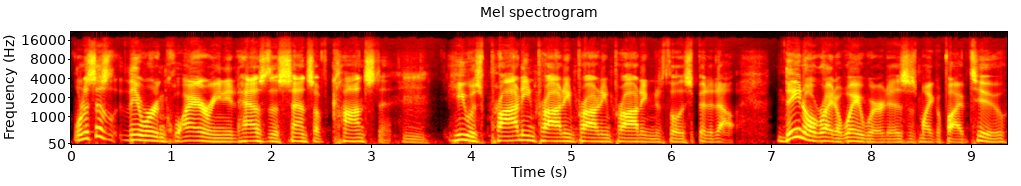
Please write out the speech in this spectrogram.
when it says they were inquiring, it has the sense of constant. Hmm. He was prodding, prodding, prodding, prodding until they spit it out. They know right away where it is, is Micah 5 2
